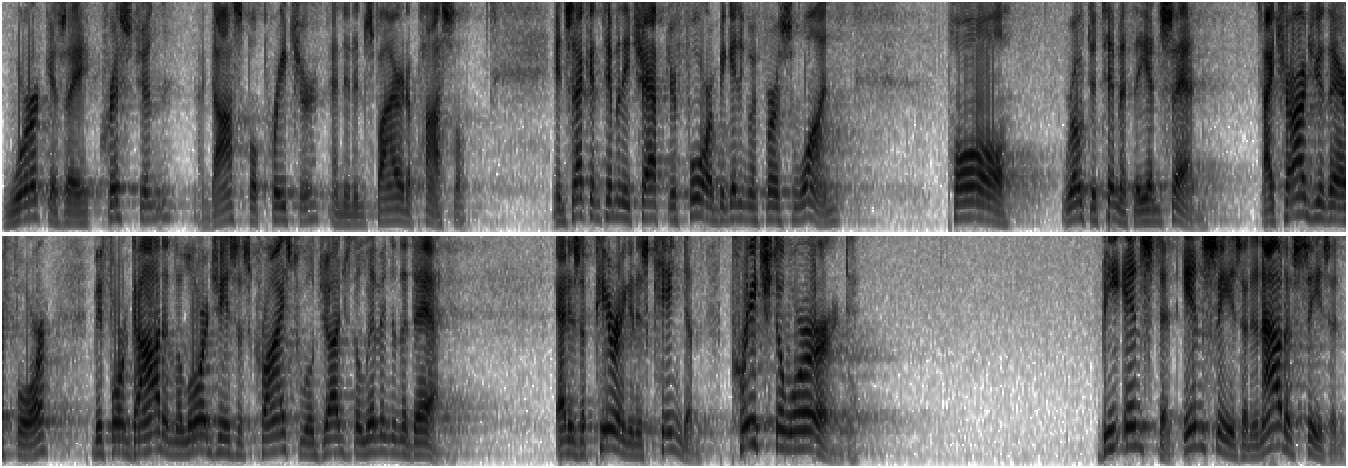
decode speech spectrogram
work as a Christian, a gospel preacher, and an inspired apostle. In 2 Timothy chapter 4, beginning with verse 1, Paul wrote to Timothy and said, I charge you therefore before God and the Lord Jesus Christ, who will judge the living and the dead, at his appearing in his kingdom. Preach the word. Be instant, in season and out of season.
